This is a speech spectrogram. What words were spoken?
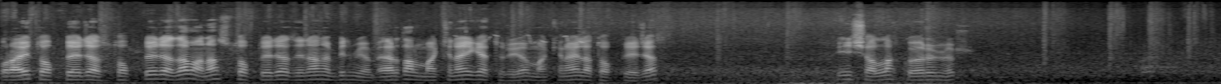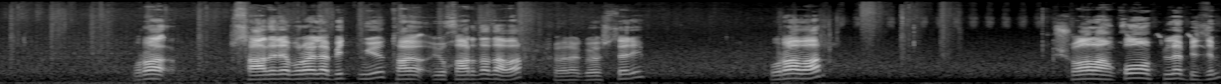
Burayı toplayacağız. Toplayacağız ama nasıl toplayacağız inanın bilmiyorum. Erdal makinayı getiriyor. Makinayla toplayacağız. İnşallah görünür. Bura sadece burayla bitmiyor. Ta yukarıda da var. Şöyle göstereyim. Bura var. Şu alan komple bizim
